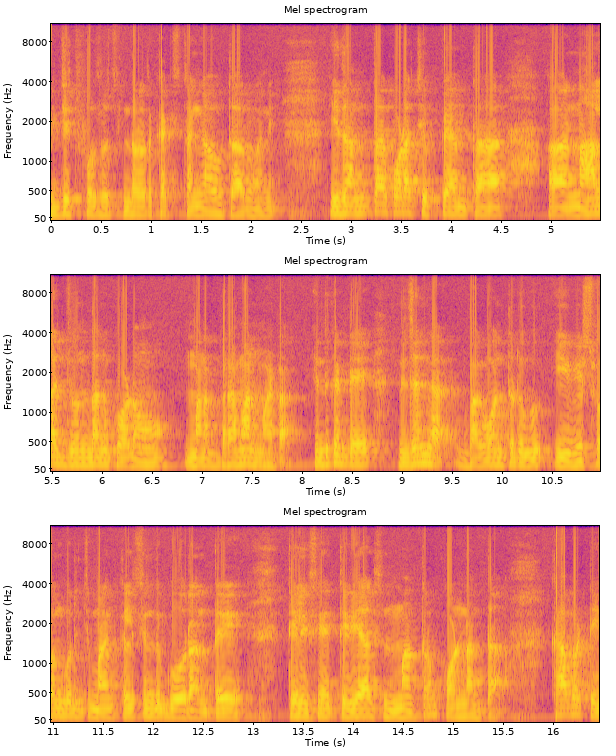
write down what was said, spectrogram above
ఎగ్జిట్ పోల్స్ వచ్చిన తర్వాత ఖచ్చితంగా అవుతారు అని. ఇదంతా కూడా చెప్పేంత నాలెడ్జ్ ఉందనుకోవడం మన భ్రమ అనమాట ఎందుకంటే నిజంగా భగవంతుడు ఈ విశ్వం గురించి మనకు తెలిసింది గోరంతే తెలిసే తెలియాల్సింది మాత్రం కొండంత. కాబట్టి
